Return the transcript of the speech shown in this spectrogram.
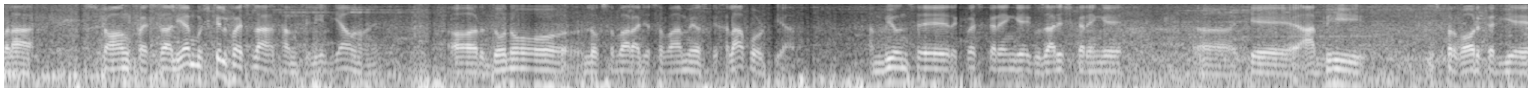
बड़ा स्ट्रॉन्ग फैसला लिया। मुश्किल फ़ैसला था उनके लिए लिया उन्होंने। दोनों लोकसभा राज्यसभा में उसके ख़िलाफ़ वोट दिया। हम भी उनसे रिक्वेस्ट करेंगे गुजारिश करेंगे कि आप भी इस पर गौर करिए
